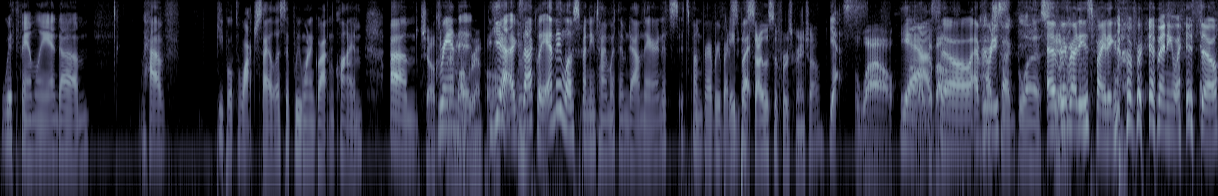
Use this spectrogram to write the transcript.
with family and um, have people to watch Silas if we want to go out and climb. Um, Shout out to Grandma Grandpa. Yeah, exactly, and they love spending time with him down there, and it's it's fun for everybody. Is, but is Silas the first grandchild? yes, Oh, wow. yeah, Talk about- so everybody's Hashtag blessed. Everybody's fighting over him anyway. So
